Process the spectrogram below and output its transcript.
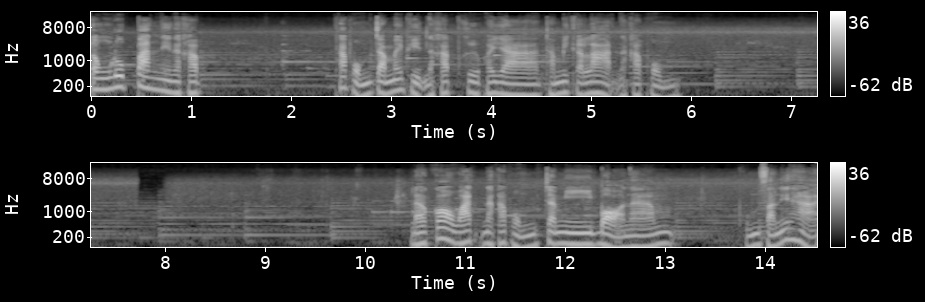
ตรงรูปปั้นนี่นะครับ ถ้าผมจำไม่ผิดนะครับ คือพญาธรรมิกราชนะครับผม แล้วก็วัดนะครับผมจะมีบ่อน้ำผมสันนิษฐาน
